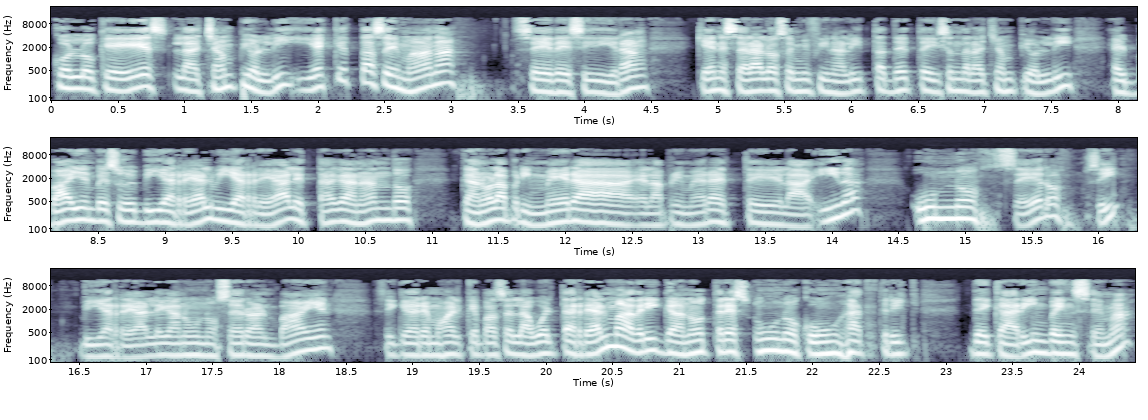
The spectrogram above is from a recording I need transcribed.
con lo que es la Champions League y es que esta semana se decidirán quiénes serán los semifinalistas de esta edición de la Champions League. El Bayern versus el Villarreal. Villarreal está ganando, ganó la primera, la primera, este, la ida 1-0, sí. Villarreal le ganó 1-0 al Bayern, así que veremos ver qué pasa en la vuelta. Real Madrid ganó 3-1 con un hat-trick de Karim Benzema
